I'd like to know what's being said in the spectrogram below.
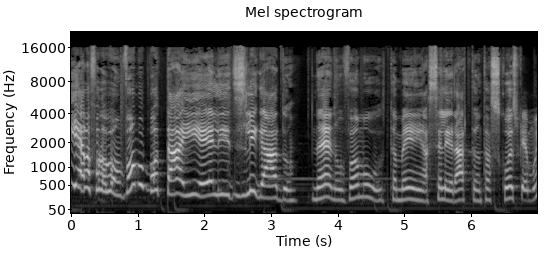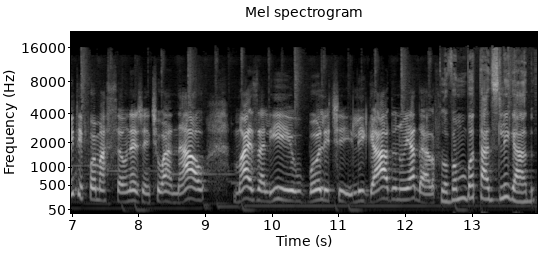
E ela falou: "Bom, vamos botar aí ele desligado né? Não vamos também acelerar tantas coisas, porque é muita informação, né, gente? O anal, mais ali o bullet ligado não ia dar. Ela falou, vamos botar desligado.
